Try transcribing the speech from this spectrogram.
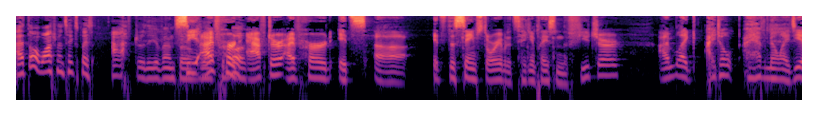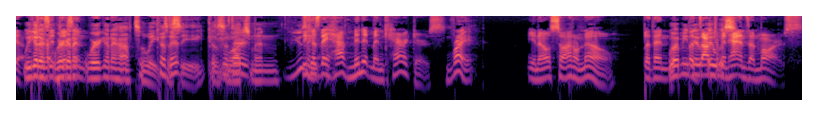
I thought Watchmen takes place after the events. See, of the, I've the heard book. after. I've heard it's uh it's the same story, but it's taking place in the future. I'm like, I don't, I have no idea. we Because gotta it we're gonna doesn't- we're gonna have to wait 'Cause to they're- see because because they're- Watchmen. Using because it. they have Minutemen characters, right. you know. So I don't know. But then, Well, I mean, but it- Doctor was- Manhattan's on Mars.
